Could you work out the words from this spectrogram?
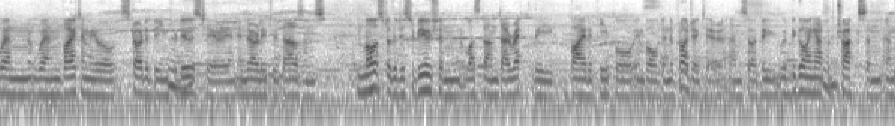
when when VitaMeal started being Mm-hmm. produced here in, in the early 2000s, most of the distribution was done directly by the people involved in the project here, and so it be, would be going out with Mm-hmm. trucks, and, and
